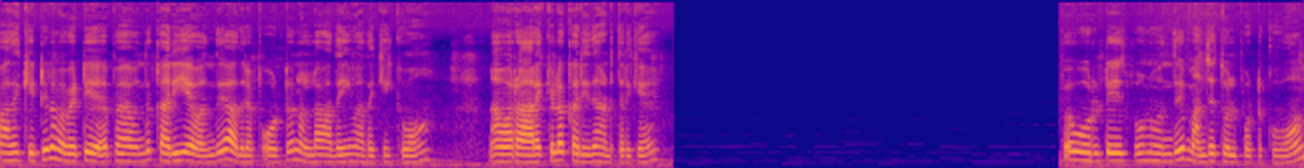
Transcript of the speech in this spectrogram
வதக்கிட்டு நம்ம வெட்டி இப்போ வந்து கறியை வந்து அதில் போட்டு நல்லா அதையும் வதக்கிக்குவோம். நான் ஒரு அரை கிலோ கறி தான் எடுத்திருக்கேன். இப்போ ஒரு டீஸ்பூன் வந்து மஞ்சத்தூள் போட்டுக்குவோம்.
